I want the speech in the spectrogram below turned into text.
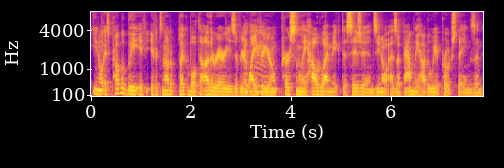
you know, it's probably if, if it's not applicable to other areas of your life or your own personally, how do I make decisions? You know, as a family, how do we approach things and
